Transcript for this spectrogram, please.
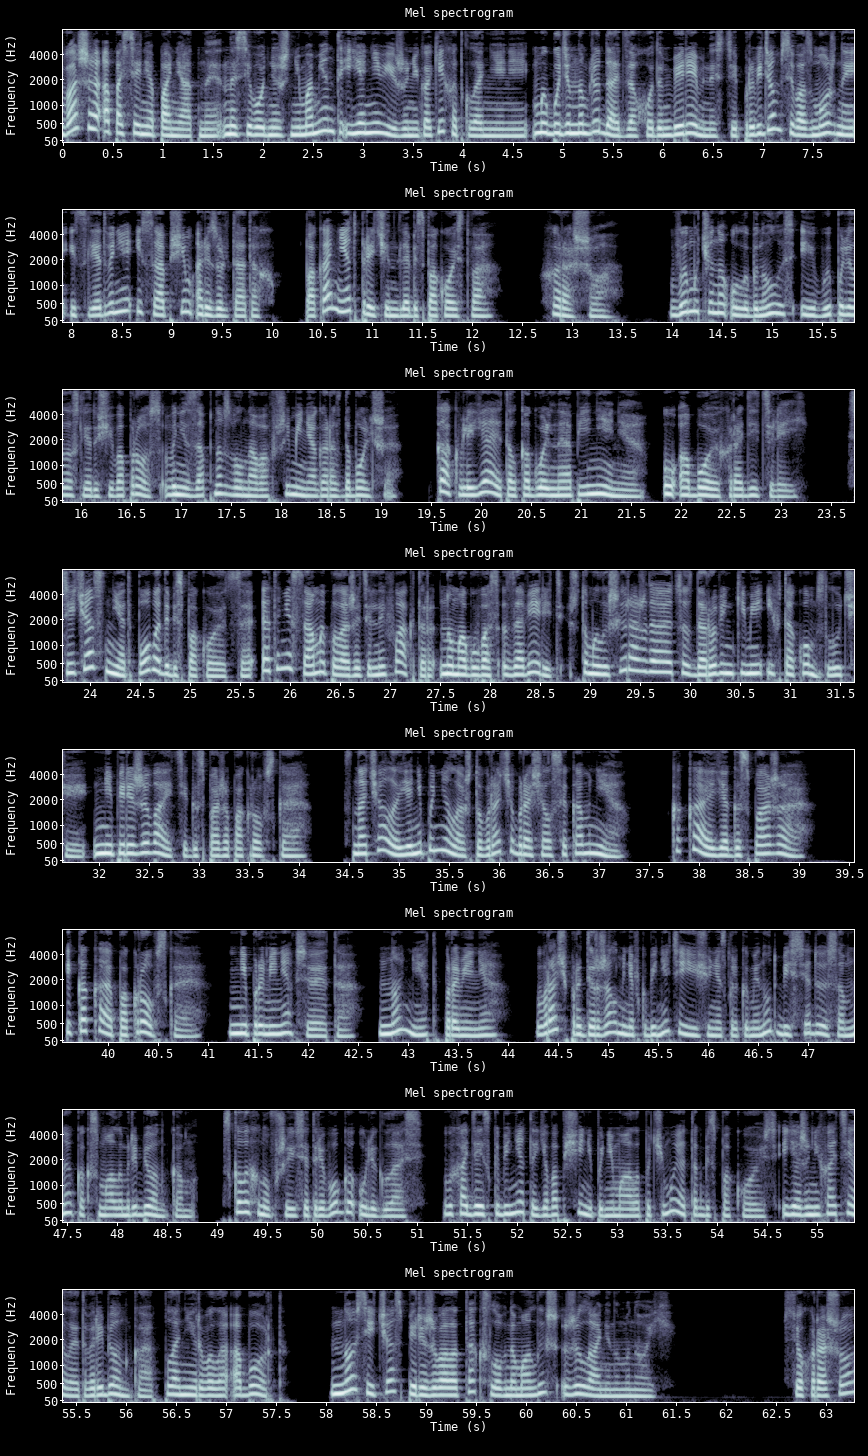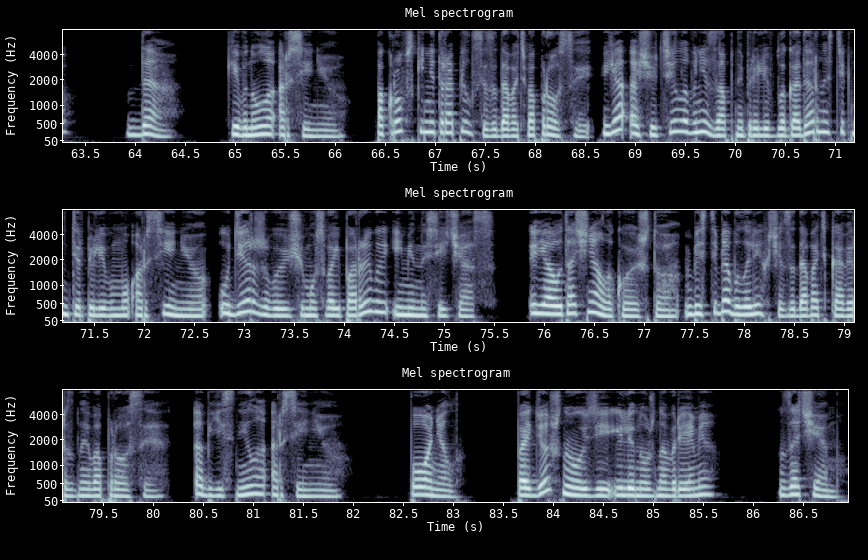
Ваши опасения понятны. На сегодняшний момент я не вижу никаких отклонений. Мы будем наблюдать за ходом беременности, проведем всевозможные исследования и сообщим о результатах. Пока нет причин для беспокойства. Хорошо. Вымученно улыбнулась и выпалила следующий вопрос, внезапно взволновавший меня гораздо больше. Как влияет алкогольное опьянение у обоих родителей? Сейчас нет повода беспокоиться, это не самый положительный фактор, но могу вас заверить, что малыши рождаются здоровенькими и в таком случае. Не переживайте, госпожа Покровская. Сначала я не поняла, что врач обращался ко мне. Какая я госпожа? И какая Покровская? Не про меня все это. Но нет, про меня. Врач продержал меня в кабинете еще несколько минут, беседуя со мной как с малым ребенком. Сколыхнувшаяся тревога улеглась. Выходя из кабинета, я вообще не понимала, почему я так беспокоюсь. Я же не хотела этого ребенка, планировала аборт. Но сейчас переживала так, словно малыш желанен мной. «Все хорошо?» «Да», — кивнула Арсению. Покровский не торопился задавать вопросы. Я ощутила внезапный прилив благодарности к нетерпеливому Арсению, удерживающему свои порывы именно сейчас. Я уточняла кое-что. Без тебя было легче задавать каверзные вопросы. — объяснила Арсению. «Понял. Пойдешь на УЗИ или нужно время?» «Зачем?»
